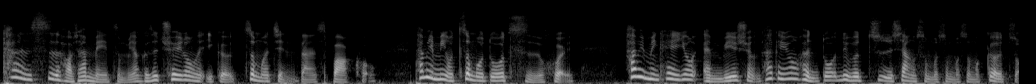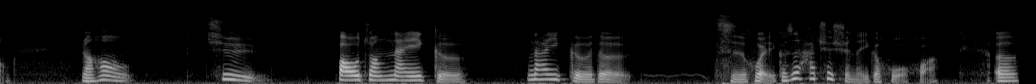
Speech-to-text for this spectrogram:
看似好像没怎么样，可是却用了一个这么简单 sparkle，它明明有这么多词汇，它明明可以用 ambition，它可以用很多，例如说志向什么什么什么各种，然后去包装那一格那一格的词汇，可是他却选了一个火花，呃。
